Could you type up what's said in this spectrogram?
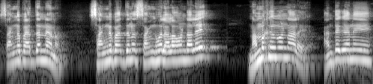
సంఘ పెద్దని నేను. సంఘ పెద్దను సంఘంలో ఎలా ఉండాలి? నమ్మకంగా ఉండాలి. అంతేగాని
